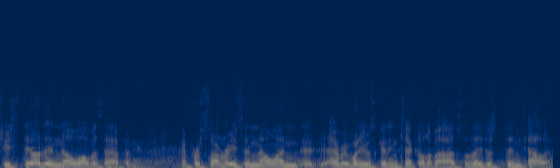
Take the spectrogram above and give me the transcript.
she still didn't know what was happening. And for some reason, no one, everybody was getting tickled about it, so they just didn't tell her.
